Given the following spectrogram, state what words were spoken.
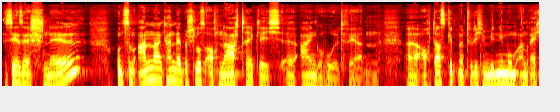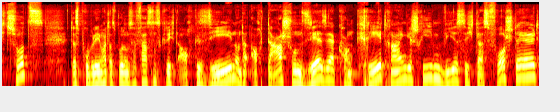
sehr, sehr schnell und zum anderen kann der Beschluss auch nachträglich äh, eingeholt werden. Äh, auch das gibt natürlich ein Minimum an Rechtsschutz. Das Problem hat das Bundesverfassungsgericht auch gesehen und hat auch da schon sehr, sehr konkret reingeschrieben, wie es sich das vorstellt.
